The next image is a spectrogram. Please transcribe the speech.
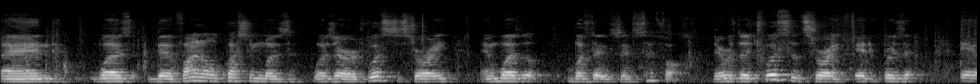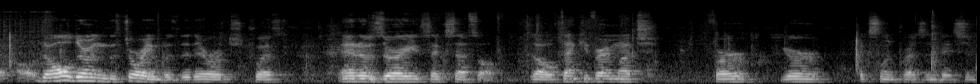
and was the final question was was there a twist to the story and was it, was it successful? There was a twist to the story. It was it, all during the story was that there was a twist, and it was very successful. So thank you very much for your excellent presentation.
